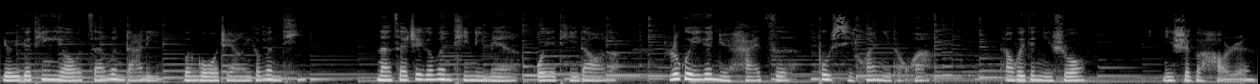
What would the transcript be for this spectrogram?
有一个听友在问答里问过我这样一个问题。那在这个问题里面，我也提到了，如果一个女孩子不喜欢你的话，她会跟你说：“你是个好人。”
